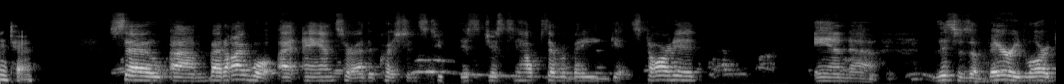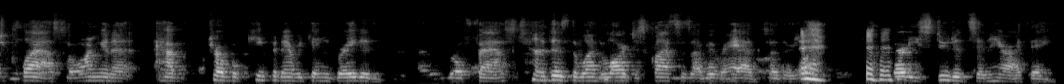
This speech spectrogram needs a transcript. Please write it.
Okay. So, um, but I will uh, answer other questions too. This just helps everybody get started. And uh, this is a very large class, so I'm going to have trouble keeping everything graded real fast. this is the one of the largest classes I've ever had. So there's like 30 students in here, I think.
